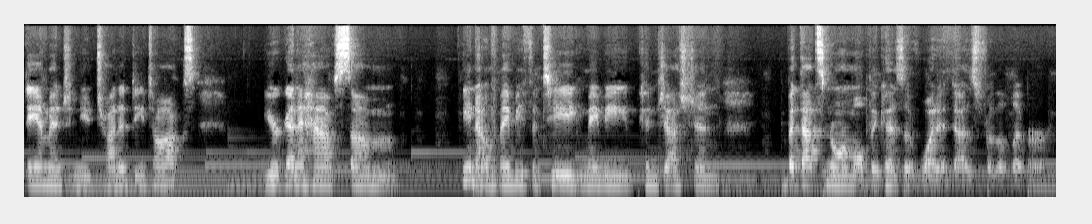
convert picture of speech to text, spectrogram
damage and you try to detox, you're going to have some, you know, maybe fatigue, maybe congestion but that's normal because of what it does for the liver.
